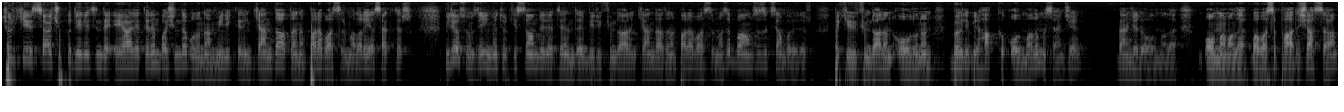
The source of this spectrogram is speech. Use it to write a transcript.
Türkiye Selçuklu Devleti'nde eyaletlerin başında bulunan meliklerin kendi adlarına para bastırmaları yasaktır. Biliyorsunuz değil mi? Türk İslam Devletleri'nde bir hükümdarın kendi adına para bastırması bağımsızlık sembolüdür. Peki hükümdarın oğlunun böyle bir hakkı olmalı mı sence? Bence de olmalı. Olmamalı. Babası padişahsa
